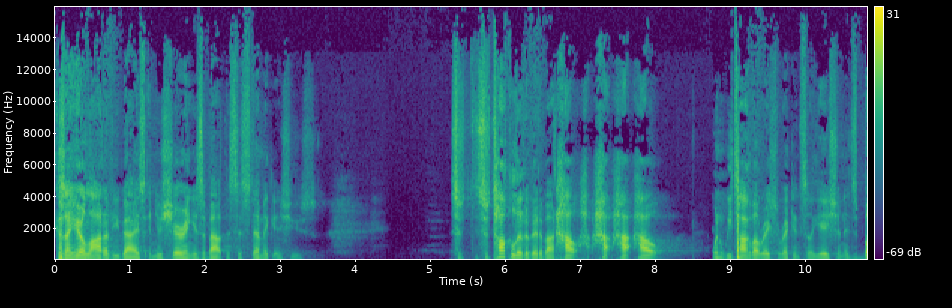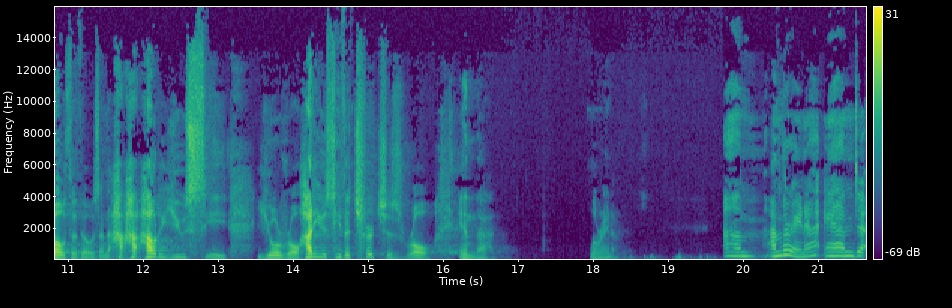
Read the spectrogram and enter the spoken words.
Because I hear a lot of you guys, and your sharing is about the systemic issues. So, so talk a little bit about how, how, how, how when we talk about racial reconciliation, it's both of those. And how, how do you see your role? How do you see the church's role in that? Lorena. Um, I'm Lorena, and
